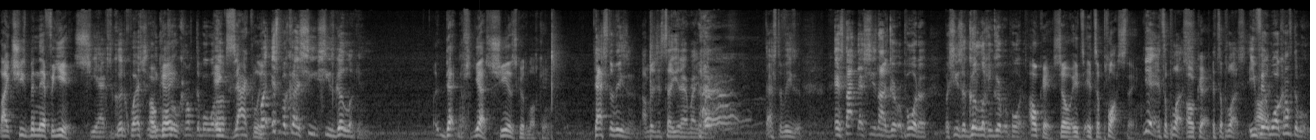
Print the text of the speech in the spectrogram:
like she's been there for years. She asks good questions. Okay. Comfortable with her. Exactly. But it's because she she's good looking. That yes, she is good looking. That's the reason. I'm gonna just tell you that right now. That's the reason. It's not that she's not a good reporter, but she's a good looking good reporter. Okay, so it's it's a plus thing. Yeah, it's a plus. Okay. it's a plus. You All feel right. more comfortable.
